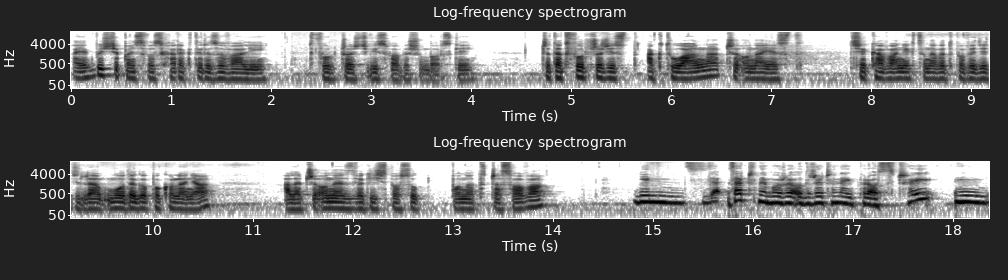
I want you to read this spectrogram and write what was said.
A jak byście Państwo scharakteryzowali twórczość Wisławy Szymborskiej? Czy ta twórczość jest aktualna, czy ona jest ciekawa, nie chcę nawet powiedzieć dla młodego pokolenia, ale czy ona jest w jakiś sposób ponadczasowa? Więc za, zacznę może od rzeczy najprostszej. Mm,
